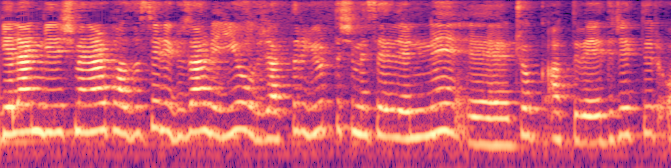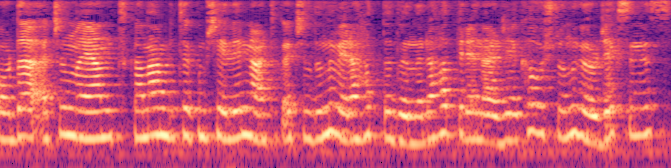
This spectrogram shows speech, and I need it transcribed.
gelen gelişmeler fazlasıyla güzel ve iyi olacaktır. Yurt dışı meselelerini e, çok aktive edecektir. Orada açılmayan, tıkanan bir takım şeylerin artık açıldığını ve rahatladığını, rahat bir enerjiye kavuştuğunu göreceksiniz.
